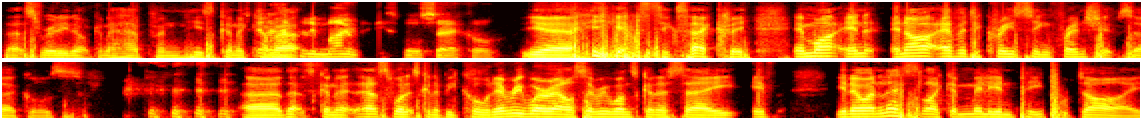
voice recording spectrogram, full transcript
That's really not going to happen. He's going to come out in my really small circle. Yeah, yes, exactly. In my in in our ever decreasing friendship circles, uh, that's gonna that's what it's going to be called. Everywhere else, everyone's going to say if you know, unless like a million people die,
